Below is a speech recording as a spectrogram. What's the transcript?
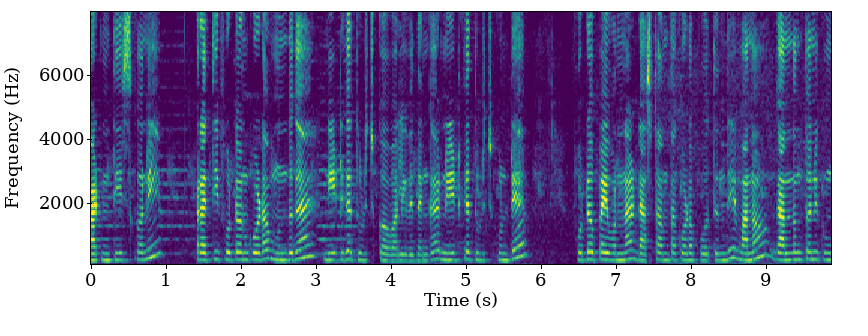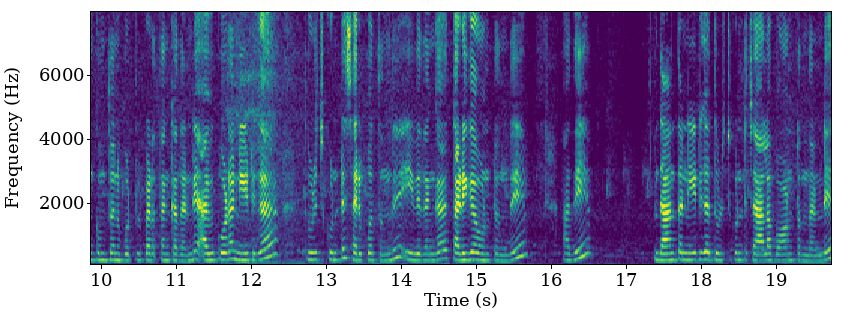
వాటిని తీసుకొని ప్రతి ఫోటోను కూడా ముందుగా నీట్గా తుడుచుకోవాలి ఈ విధంగా. నీట్గా తుడుచుకుంటే ఫోటోపై ఉన్న డస్ట్ అంతా కూడా పోతుంది. మనం గంధంతో కుంకుమతో బొట్లు పెడతాం కదండి అవి కూడా నీట్గా తుడుచుకుంటే సరిపోతుంది. ఈ విధంగా తడిగా ఉంటుంది. అది దాంతో నీట్గా తుడుచుకుంటే చాలా బాగుంటుందండి.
